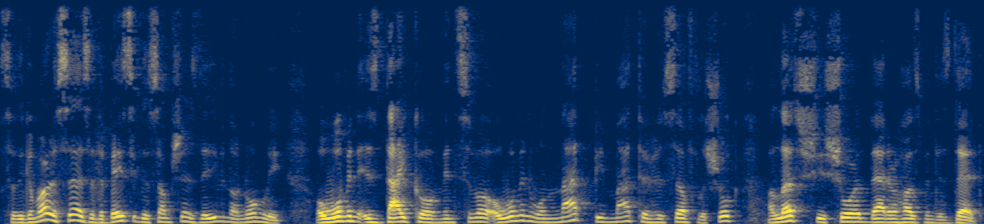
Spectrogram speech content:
so the Gemara says that the basic assumption is that even though normally a woman is daiko mitzvah, a woman will not be matter herself l'shuk unless she's sure that her husband is dead.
